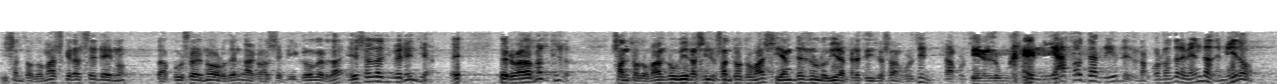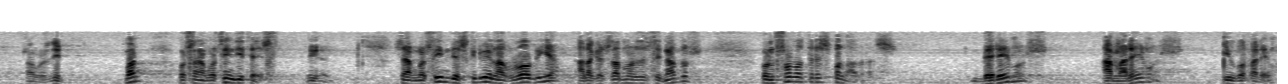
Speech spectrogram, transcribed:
Y Santo Tomás, que era sereno, la puso en orden, la clasificó, ¿verdad? Esa es la diferencia, ¿eh? Pero nada más que. Santo Tomás no hubiera sido Santo Tomás si antes no lo hubiera precedido San Agustín. San Agustín es un geniazo terrible, es una cosa tremenda, de miedo. San Agustín. Bueno, pues San Agustín dice esto. San Agustín describe la gloria a la que estamos destinados con solo tres palabras. Veremos, amaremos y gozaremos.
